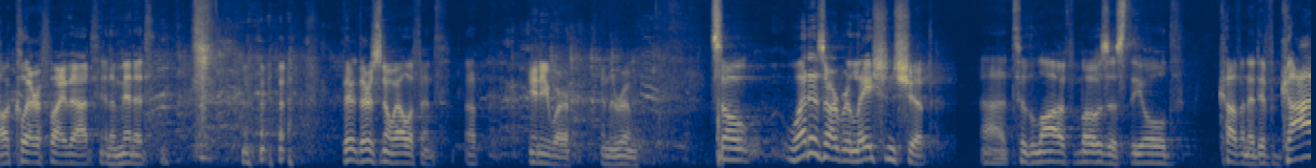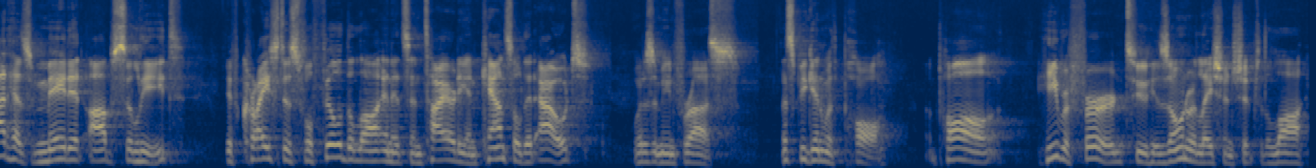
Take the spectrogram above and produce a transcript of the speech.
I'll clarify that in a minute. there, there's no elephant up anywhere in the room. So, what is our relationship uh, to the law of Moses, the old covenant? If God has made it obsolete, if Christ has fulfilled the law in its entirety and canceled it out, what does it mean for us? Let's begin with Paul. Paul he referred to his own relationship to the law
